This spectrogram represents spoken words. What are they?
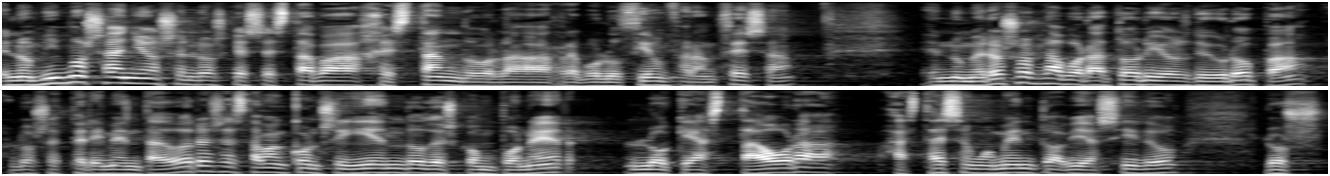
En los mismos años en los que se estaba gestando la Revolución Francesa, en numerosos laboratorios de Europa, los experimentadores estaban consiguiendo descomponer lo que hasta ahora, hasta ese momento, había sido los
